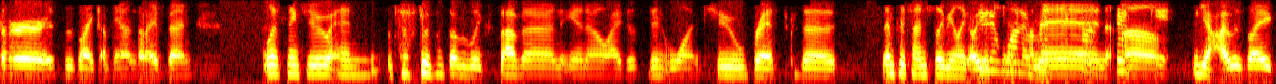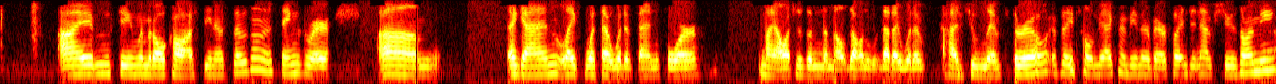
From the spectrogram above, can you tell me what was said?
concert. This is like a band that I've been listening to and just since I was like seven, you know, I just didn't want to risk the them potentially being like, Oh, You you, didn't can't come in. Um yeah, I was like I'm seeing them at all costs, you know. So that was one of those things where um again, like what that would have been for my autism, the meltdown that I would have had to live through if they told me I couldn't be in there barefoot and didn't have shoes on me.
